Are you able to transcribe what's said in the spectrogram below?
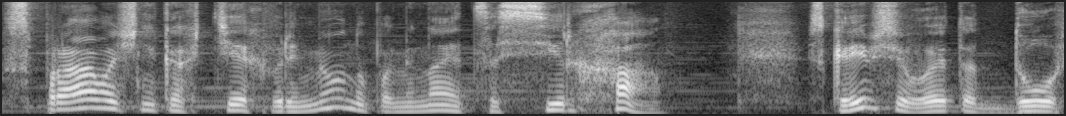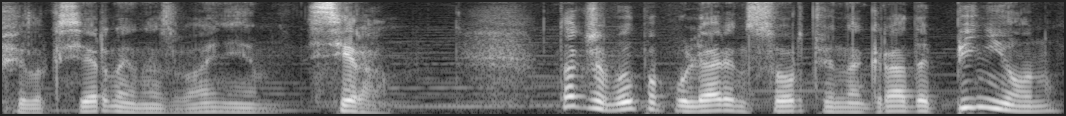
в справочниках тех времен упоминается сирха. Скорее всего, это дофилоксерное название сира. Также был популярен сорт винограда пиньон,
